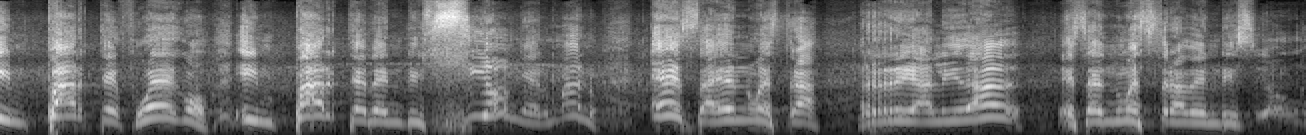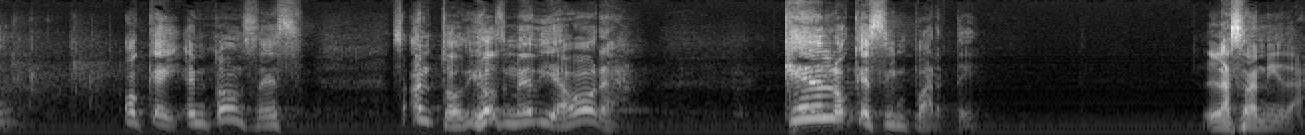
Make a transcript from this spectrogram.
Imparte fuego, imparte bendición, hermano. Esa es nuestra realidad, esa es nuestra bendición. Ok, entonces, Santo Dios, media hora. ¿Qué es lo que se imparte? La sanidad.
